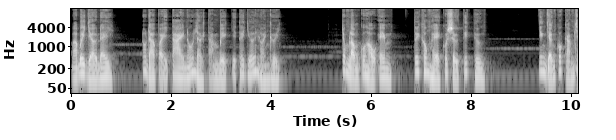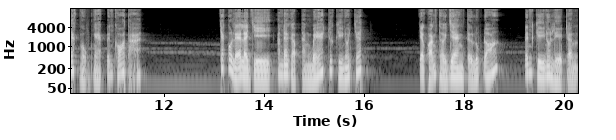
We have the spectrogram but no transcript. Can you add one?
Mà bây giờ đây, Nó đã vẫy tay nói lời tạm biệt với thế giới loài người. Trong lòng của hậu em, Tuy không hề có sự tiếc thương, Nhưng vẫn có cảm giác ngột ngạt đến khó tả. Chắc có lẽ là vì anh đã gặp thằng bé trước khi nó chết. Và khoảng thời gian từ lúc đó Đến khi nó lìa trần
